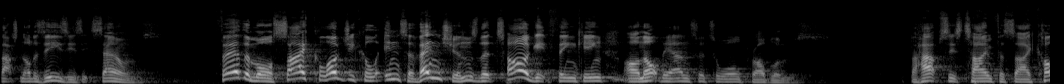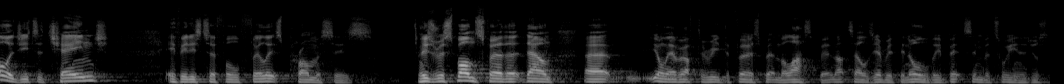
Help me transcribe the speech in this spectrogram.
That's not as easy as it sounds. Furthermore, psychological interventions that target thinking are not the answer to all problems. Perhaps it's time for psychology to change if it is to fulfill its promises. His response further down, uh, you only ever have to read the first bit and the last bit, and that tells you everything. All the bits in between are just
